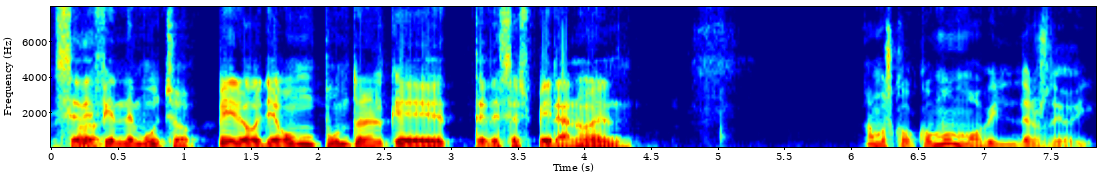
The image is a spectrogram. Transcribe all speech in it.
se defiende mucho, pero llega un punto en el que te desespera, ¿no? Vamos, como un móvil de los de hoy.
